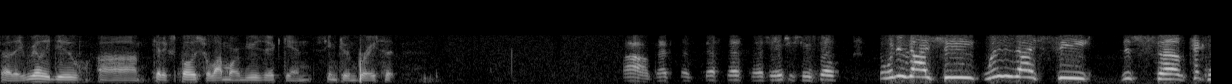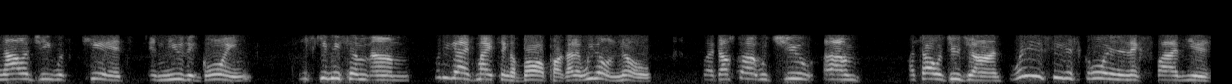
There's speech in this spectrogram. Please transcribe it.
So they really do uh, get exposed to a lot more music and seem to embrace it. Wow, that's that's that's that's, that's interesting. So, so when do you guys see when do you guys see this uh, technology with kids and music going? Just give me some. Um, what do you guys might think a ballpark? I we don't know, but I'll start with you. Um, I'll start with you, John. Where do you see this going in the next five years?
